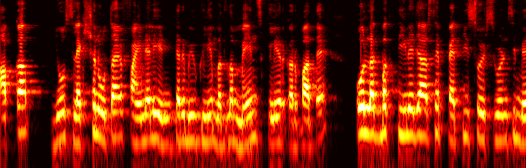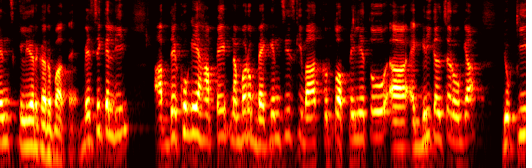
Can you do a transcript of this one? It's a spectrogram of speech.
आपका जो सिलेक्शन होता है फाइनली इंटरव्यू के लिए मतलब मेंस क्लियर कर पाते हैं, वो लगभग तीन हज़ार से पैंतीस सौ स्टूडेंट्स ही मेंस क्लियर कर पाते हैं। बेसिकली आप देखोगे यहाँ पे नंबर ऑफ़ वैकेंसीज की बात करूँ तो अपने लिए तो एग्रीकल्चर हो गया, जो कि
